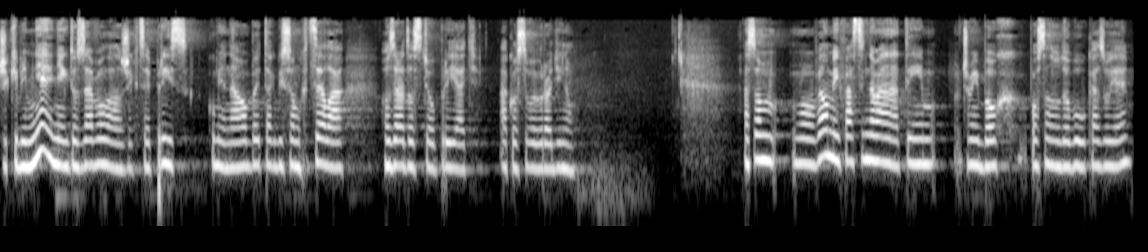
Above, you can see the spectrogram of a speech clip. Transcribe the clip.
že keby mne niekto zavolal, že chce prísť ku mne na obed, tak by som chcela ho s radosťou prijať ako svoju rodinu. Som veľmi fascinovaná tým, čo mi Boh poslednú dobu ukazuje,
